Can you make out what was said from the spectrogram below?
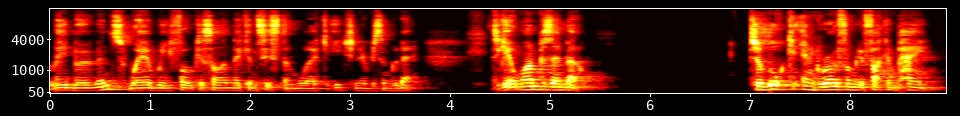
lead movements where we focus on the consistent work each and every single day to get 1% better. to look and grow from your fucking pain,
